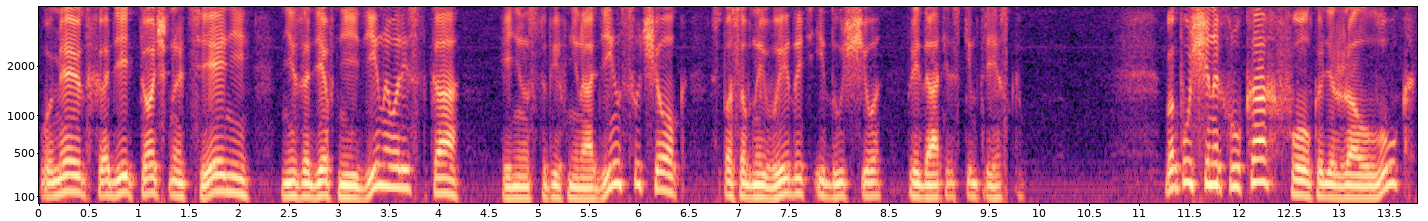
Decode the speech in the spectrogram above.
умеют ходить точно тени, не задев ни единого листка и не наступив ни на один сучок, способный выдать идущего предательским треском. В опущенных руках Фолка держал лук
